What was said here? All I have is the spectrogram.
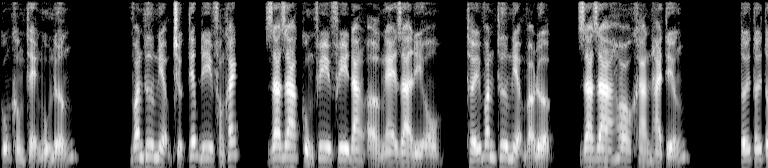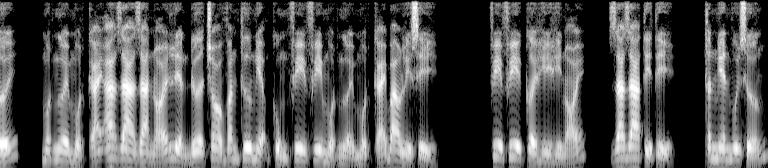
cũng không thể ngủ nướng. Văn thư niệm trực tiếp đi phòng khách, Gia Gia cùng Phi Phi đang ở nghe radio, thấy văn thư niệm vào được, Gia Gia ho khan hai tiếng. Tới tới tới, một người một cái A Gia Gia nói liền đưa cho văn thư niệm cùng Phi Phi một người một cái bao lì xì. Phi Phi cười hì hì nói, Gia Gia tỷ tỷ, tân niên vui sướng.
